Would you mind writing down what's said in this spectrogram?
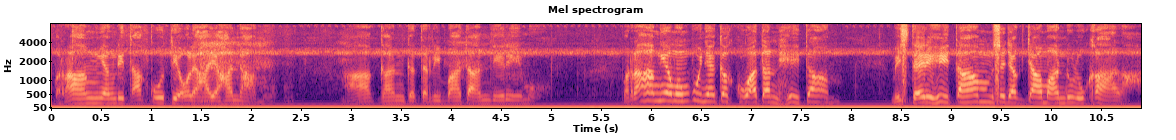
Perang yang ditakuti oleh ayahandamu. Akan keterlibatan dirimu. Perang yang mempunyai kekuatan hitam. Misteri hitam sejak zaman dulu kala.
